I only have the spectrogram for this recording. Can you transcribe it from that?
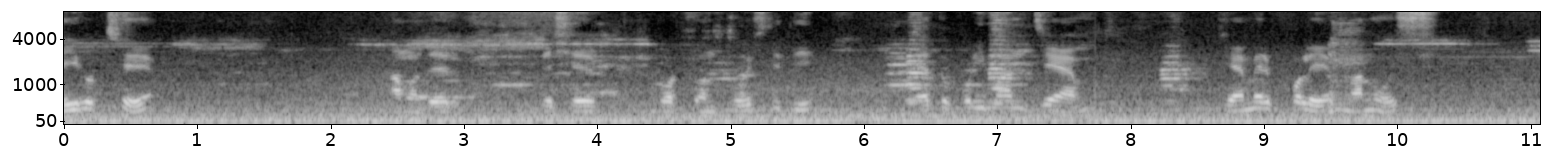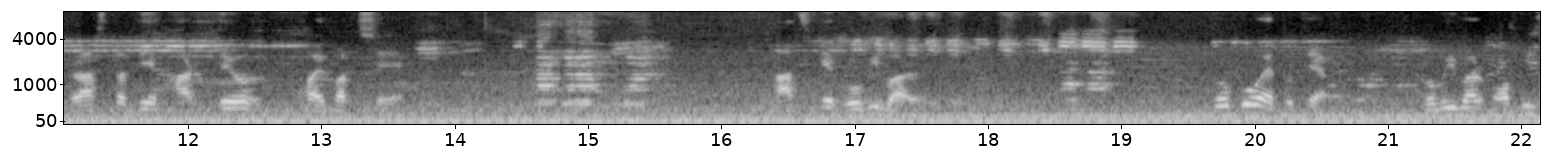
এই হচ্ছে আমাদের দেশের বর্তমান পরিস্থিতি। এত পরিমাণ জ্যাম, জ্যামের ফলে মানুষ রাস্তা দিয়ে হাঁটতেও ভয় পাচ্ছে। আজকে রবিবার, তবুও এত জ্যাম। রবিবার অফিস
